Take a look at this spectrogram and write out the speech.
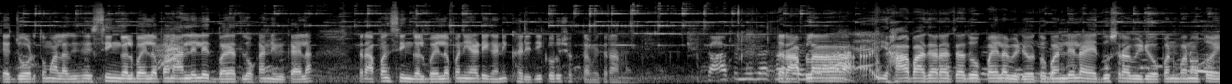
त्या जोड तुम्हाला जसे सिंगल बैल पण आणलेले आहेत बऱ्याच लोकांनी विकायला. तर आपण सिंगल बैल पण या ठिकाणी खरेदी करू शकता मित्रांनो. तर आपला हा बाजाराचा जो पहिला व्हिडिओ तो बनलेला आहे दुसरा व्हिडिओ पण बनवतोय.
